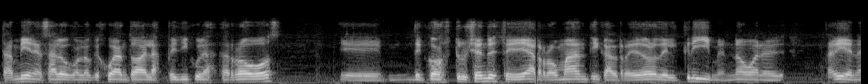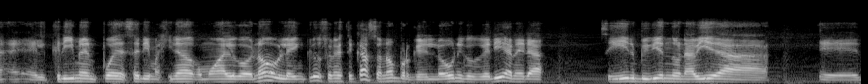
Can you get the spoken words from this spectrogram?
también es algo con lo que juegan todas las películas de robos. eh, deconstruyendo esta idea romántica alrededor del crimen, ¿no? Bueno, está bien, eh, el crimen puede ser imaginado como algo noble, incluso en este caso, ¿no? Porque lo único que querían era seguir viviendo una vida eh,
